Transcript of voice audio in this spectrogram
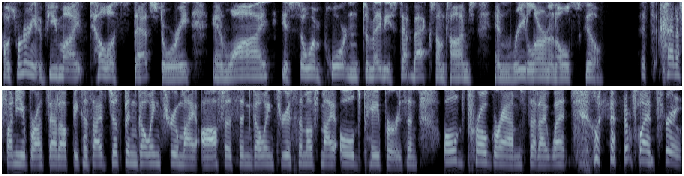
I was wondering if you might tell us that story and why it's so important to maybe step back sometimes and relearn an old skill. It's kind of funny you brought that up because I've just been going through my office and going through some of my old papers and old programs that I went to and went through.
